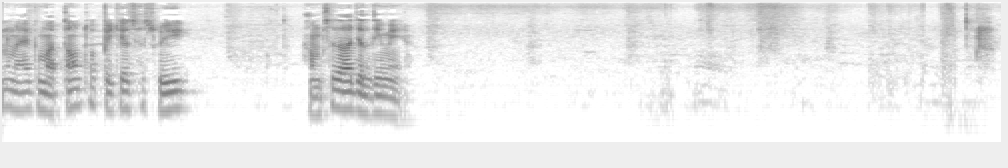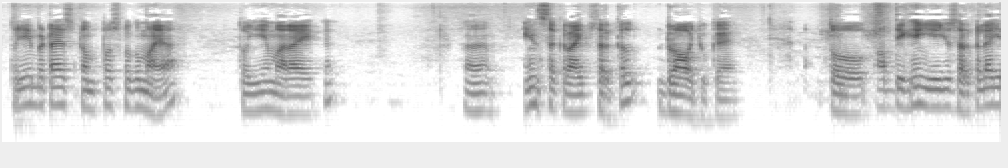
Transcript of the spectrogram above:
मैं घुमाता हूँ तो पीछे से सुई हमसे ज़्यादा जल्दी में है। तो ये बेटा इस कंपस को घुमाया तो ये हमारा एक इनस्क्राइब सर्कल ड्रा हो चुका है। तो अब देखें, ये जो सर्कल है, ये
